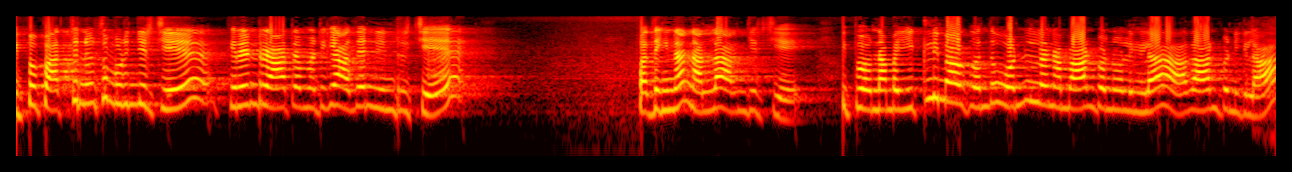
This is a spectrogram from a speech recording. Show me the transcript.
இப்போ பத்து நிமிஷம் முடிஞ்சிருச்சு. கிரைண்டர் ஆட்டோமேட்டிக்காக அதே நின்றுச்சு. பார்த்தீங்கன்னா நல்லா அரைஞ்சிருச்சு. இப்போ நம்ம இட்லி மாவுக்கு வந்து ஒன்றில் நம்ம ஆன் பண்ணுவோம் இல்லைங்களா? அதை ஆன் பண்ணிக்கலாம்.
